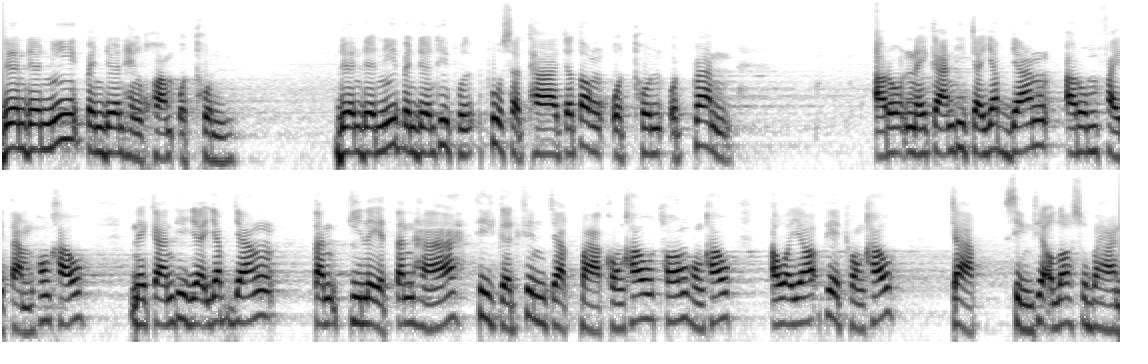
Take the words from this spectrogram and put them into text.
เดือนเดือนนี้เป็นเดือนแห่งความอดทน เดือนเดือนนี้เป็นเดือนที่ผู้ศรัทธาจะต้องอดทนอดกลั้น อารมณ์ในการที่จะยับยั้งอารมณ์ไฟต่ำของเขา ในการที่จะยับยั้งตันกิเลสตัณหาที่เกิดขึ้นจากปากของเขาท้องของเขาอวัยวะเพศของเขาจากสิ่งที่อัลลอฮฺสุบฮาน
